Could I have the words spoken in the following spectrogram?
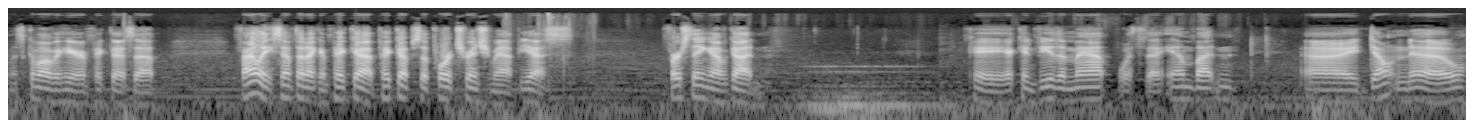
Let's come over here and pick this up. Finally, something I can pick up. Pick up support trench map. Yes. First thing I've gotten. Okay, I can view the map with the M button. I don't know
